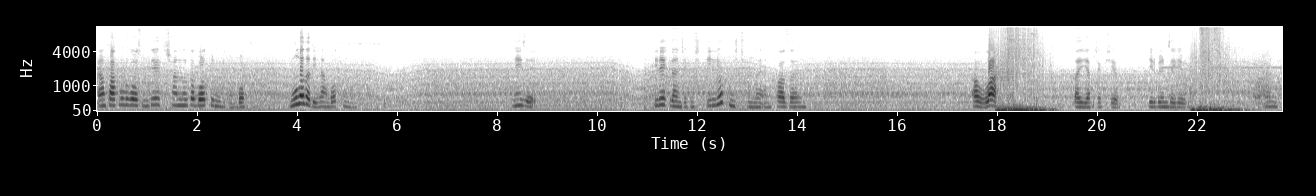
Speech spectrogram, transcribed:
Ben farklılık olsun diye Şanlıurfa Bodrum'a gidiyorum. Bodrum. Muğla da değil lan Bodrum. Neyse. İl eklenecekmiş. İl yok mu hiç bunda yani fazla? Allah! Dayı yapacak bir şey yok. Birbirimize girdik. Olmuş.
